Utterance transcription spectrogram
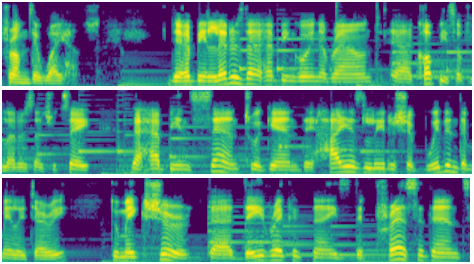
from the White House. There have been letters that have been going around, uh, copies of letters, I should say, that have been sent to again the highest leadership within the military to make sure that they recognize the president,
